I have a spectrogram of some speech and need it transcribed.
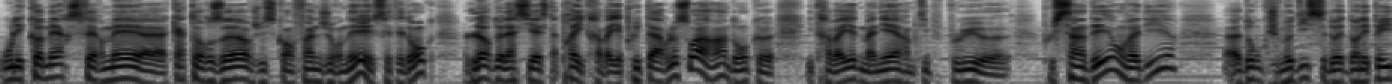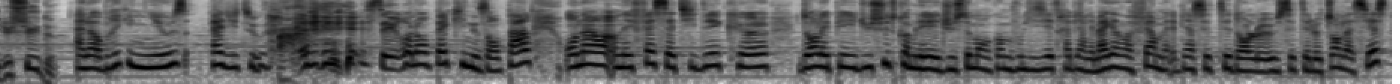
où les commerces fermaient à 14 heures jusqu'en fin de journée, et c'était donc l'heure de la sieste. Après, ils travaillaient plus tard le soir, hein, donc euh, ils travaillaient de manière un petit peu plus plus scindée, on va dire. donc je me dis, ça doit être dans les pays du Sud. Alors breaking news, pas du tout. Ah. C'est Roland Peck qui nous en parle. On a en effet cette idée que dans les pays du Sud, comme les justement, comme vous le disiez très bien, les magasins ferment bien c'était dans le c'était le temps de la sieste.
